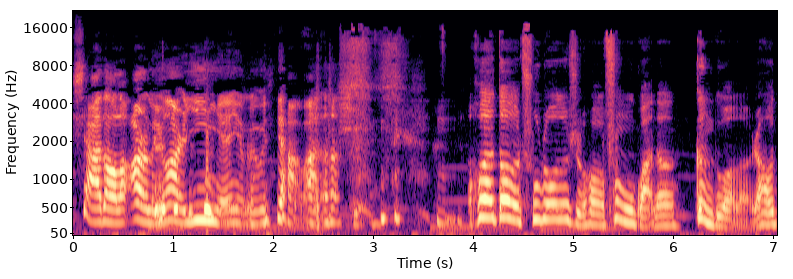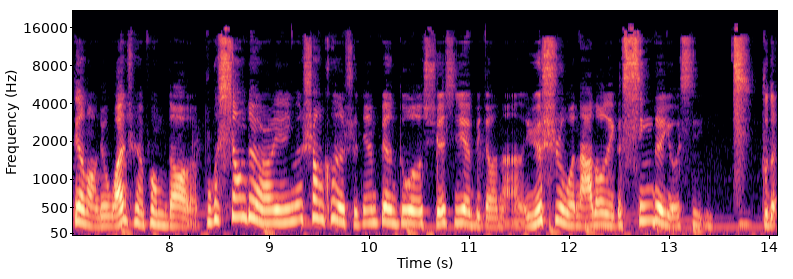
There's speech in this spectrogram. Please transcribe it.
下到了二零二一年也没有下完。后来到了初中的时候，父母管的更多了，然后电脑就完全碰不到了。不过相对而言，因为上课的时间变多了，学习也比较难了，于是我拿到了一个新的游戏，不对，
